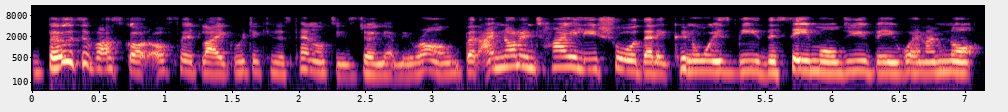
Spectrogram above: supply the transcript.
Both of us got offered like ridiculous penalties. Don't get me wrong, but I'm not entirely sure that it can always be the same old Juve when I'm not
